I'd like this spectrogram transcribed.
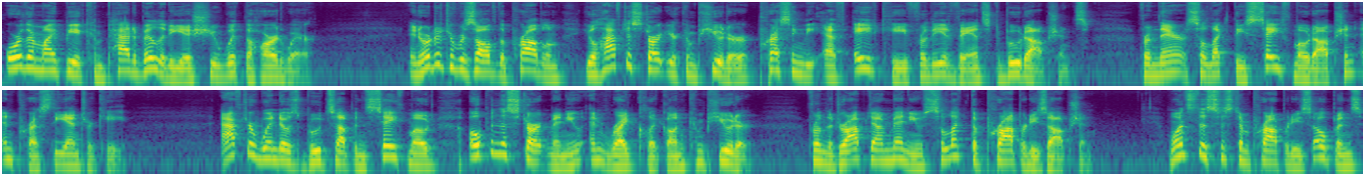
or there might be a compatibility issue with the hardware. In order to resolve the problem, you'll have to start your computer pressing the F8 key for the advanced boot options. From there, select the Safe Mode option and press the Enter key. After Windows boots up in Safe Mode, open the Start menu and right-click on Computer. From the drop-down menu, select the Properties option. Once the System Properties opens,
